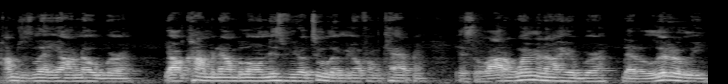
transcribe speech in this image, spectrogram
I'm just letting y'all know, bro. Y'all comment down below on this video too. Let me know if I'm capping. It's a lot of women out here, bro, that are literally,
